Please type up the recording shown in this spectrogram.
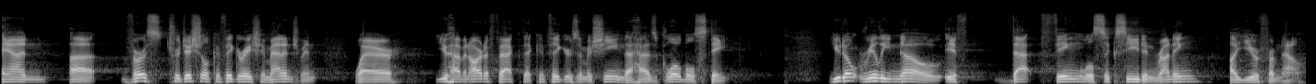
And uh, versus traditional configuration management, where you have an artifact that configures a machine that has global state. You don't really know if that thing will succeed in running a year from now.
